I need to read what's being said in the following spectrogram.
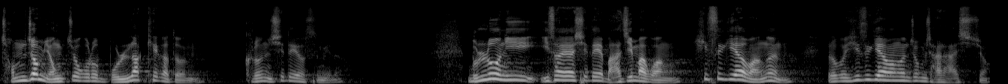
점점 영적으로 몰락해 가던 그런 시대였습니다. 물론 이 이사야 시대의 마지막 왕 히스기야 왕은 여러분 히스기야 왕은 좀 잘 아시죠?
